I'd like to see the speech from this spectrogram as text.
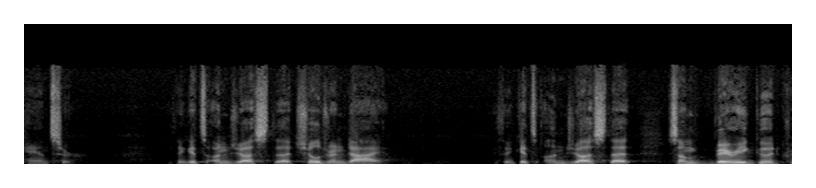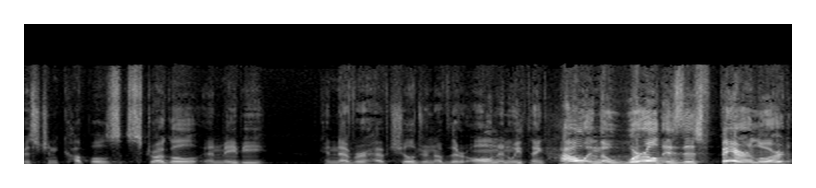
cancer. You think it's unjust that children die. You think it's unjust that some very good Christian couples struggle and maybe can never have children of their own. And we think, how in the world is this fair, Lord?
